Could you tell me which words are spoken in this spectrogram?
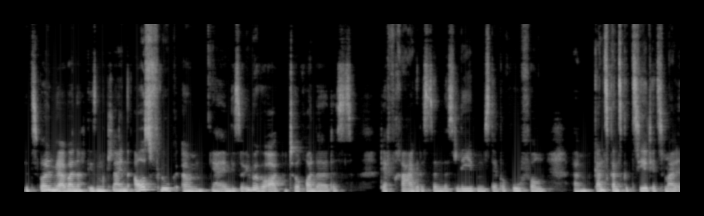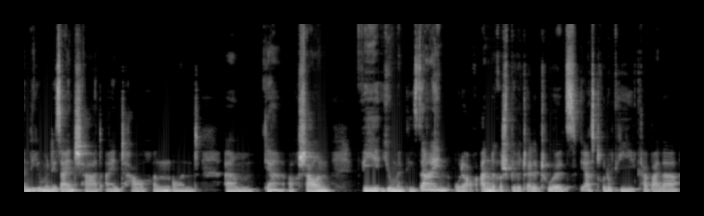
Jetzt wollen wir aber nach diesem kleinen Ausflug ähm, ja in diese übergeordnete Rolle des der Frage des Sinn des Lebens, der Berufung, ähm, ganz, ganz gezielt jetzt mal in die Human Design Chart eintauchen und ähm, ja auch schauen, wie Human Design oder auch andere spirituelle Tools wie Astrologie, Kabbalah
